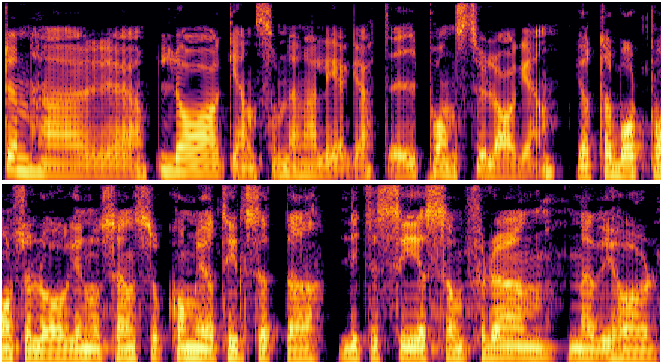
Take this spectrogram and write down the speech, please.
den här eh, lagen som den har legat i, ponstulagen. Jag tar bort ponstulagen och sen så kommer jag tillsätta lite sesamfrön när vi har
